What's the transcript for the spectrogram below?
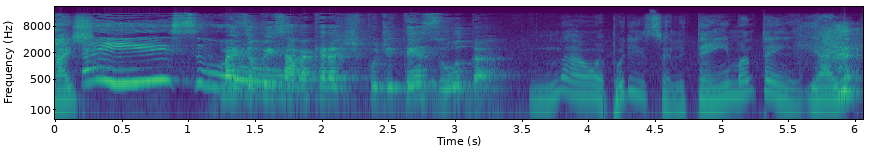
Mas Isso! Mas eu pensava que era tipo de tesuda. não, é por isso. Ele tem e mantém. E aí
